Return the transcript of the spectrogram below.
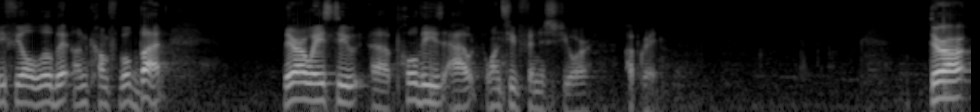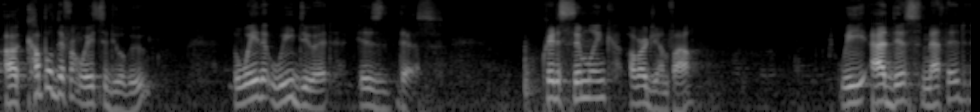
me feel a little bit uncomfortable, but there are ways to uh, pull these out once you've finished your upgrade. There are a couple different ways to dual boot. The way that we do it is this. Create a symlink of our gem file. We add this method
